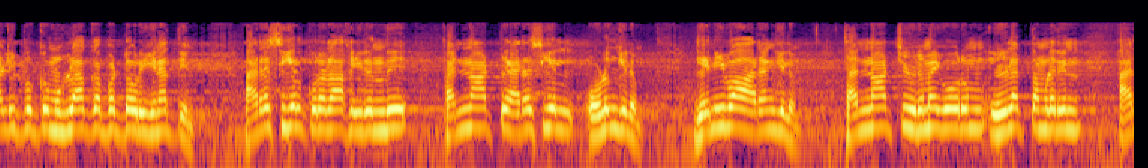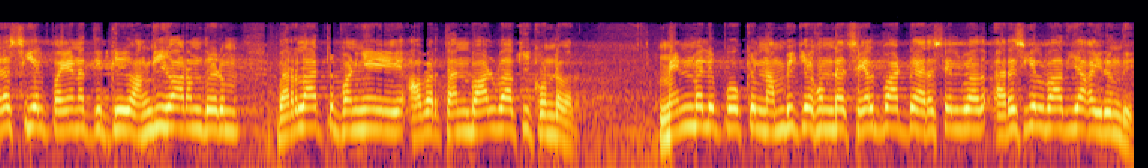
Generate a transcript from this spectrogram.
அழிப்புக்கும் உள்ளாக்கப்பட்ட ஒரு இனத்தின் அரசியல் குரலாக இருந்து பன்னாட்டு அரசியல் ஒழுங்கிலும் ஜெனிவா அரங்கிலும் தன்னாட்சி உரிமை கோரும் ஈழத்தமிழரின் அரசியல் பயணத்திற்கு அங்கீகாரம் தேடும் வரலாற்று பணியை அவர் தன் வாழ்வாக்கி கொண்டவர். மென்மலு போக்கில் நம்பிக்கை கொண்ட செயல்பாட்டு அரசியல்வா அரசியல்வாதியாக இருந்து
